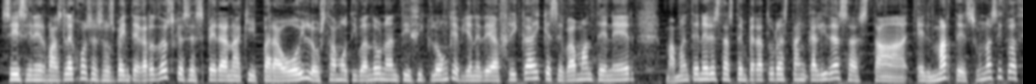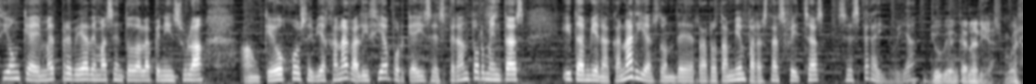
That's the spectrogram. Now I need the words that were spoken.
Sí, sin ir más lejos, esos 20 grados que se esperan aquí para hoy lo está motivando un anticiclón que viene de África y que se va a mantener, va a mantener estas temperaturas tan cálidas hasta el martes. Una situación que AEMET prevé además en toda la península, aunque ojo, se viajan a Galicia porque ahí se esperan tormentas y también a Canarias, donde raro también para estas fechas se espera lluvia. Lluvia en Canarias. Bueno,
